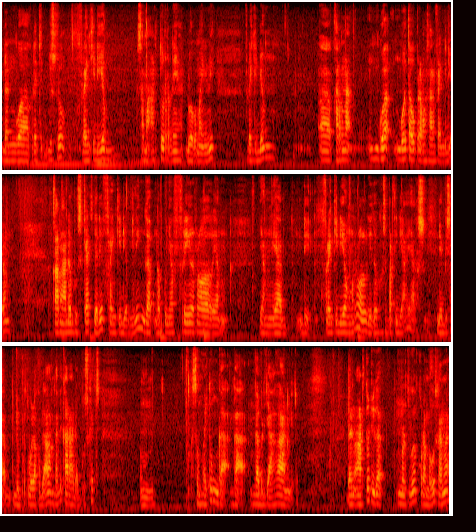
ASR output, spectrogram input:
dan gua kritik justru Frankie Dion sama Arthur nih dua pemain ini. Frankie Dion uh, karena gua gua tahu permasalahan Frankie Dion karena ada Busquets jadi Frankie Dion ini nggak nggak punya free roll yang yang ya di Frankie De Jong roll gitu seperti di Ajax. Dia bisa jemput bola ke belakang tapi karena ada Busquets um, semua itu nggak nggak nggak berjalan gitu. Dan Arthur juga menurut gua kurang bagus karena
